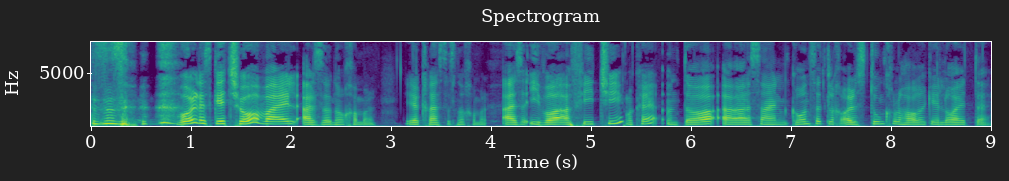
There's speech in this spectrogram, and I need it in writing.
Das ist Wohl, das geht schon, weil, also noch einmal, ich erkläre das noch einmal. Also ich war auf Fiji, okay, und da äh, sind grundsätzlich alles dunkelhaarige Leute,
